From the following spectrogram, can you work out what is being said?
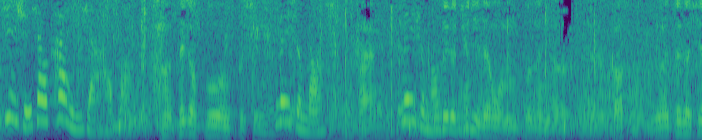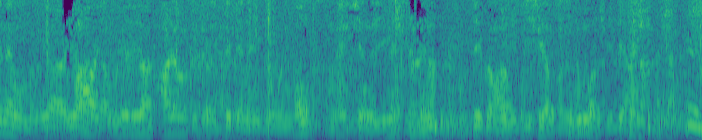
进学校看一下，好吗？哦，这个不不行的。为什么？啊？为什么？这个具体的我们不能够呃告诉你，因为这个现在我们要要要知道这个这边的一个稳定。我们现在一个学生这一块，我们也必须要保证他们的绝对安全。嗯。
